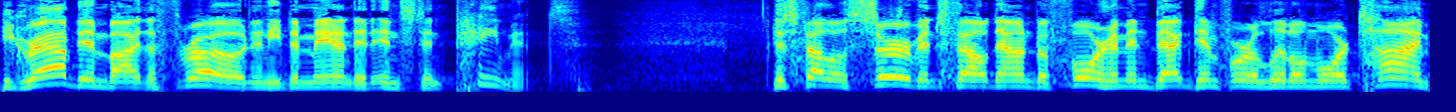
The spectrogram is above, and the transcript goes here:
He grabbed him by the throat and he demanded instant payment. His fellow servant fell down before him and begged him for a little more time,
